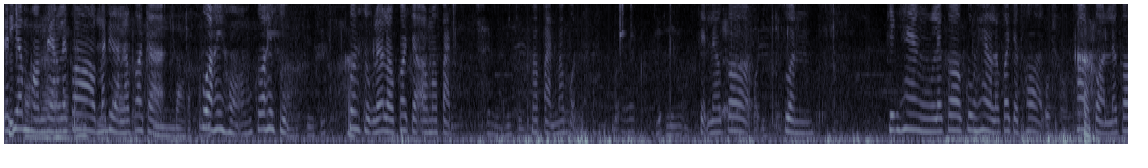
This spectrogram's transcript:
กระเทียมหอมแดงแล้วก็มะเดื่อแล้วก็จะคั่วให้หอมคั่วให้สุกคั่วสุกแล้วเราก็จะเอามาปั่นใช่มาปั่นมาบดนะคะบดเสร็จแล้วก็ส่วนพริกแห้งแล้วก็กุ้งแห้งเราก็จะทอดทอดก่อนแล้วก็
